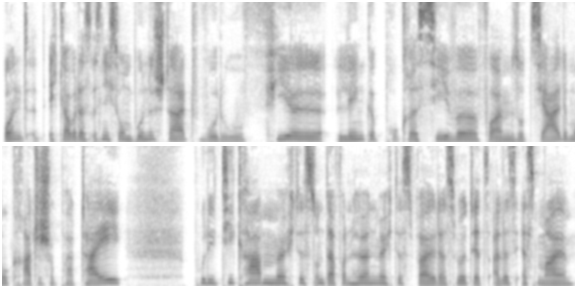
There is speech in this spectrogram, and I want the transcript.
Und ich glaube, das ist nicht so ein Bundesstaat, wo du viel linke, progressive, vor allem sozialdemokratische Parteipolitik haben möchtest und davon hören möchtest, weil das wird jetzt alles erstmal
